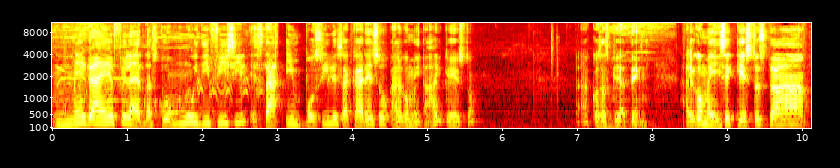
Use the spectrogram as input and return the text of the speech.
mega F, la verdad estuvo muy difícil. Está imposible sacar eso. Algo me... Ay, ¿qué es esto? Ah, cosas que ya tengo. Algo me dice que esto está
